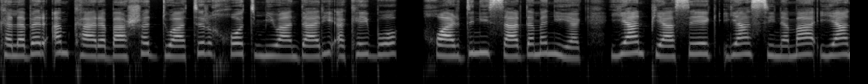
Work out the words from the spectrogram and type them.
کە لەبەر ئەم کارە باشەت دواتر خۆت میوانداری ئەکەی بۆ خواردنی ساردەمەنییەک، یان پیاسەیەک، یان سینەما، یان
